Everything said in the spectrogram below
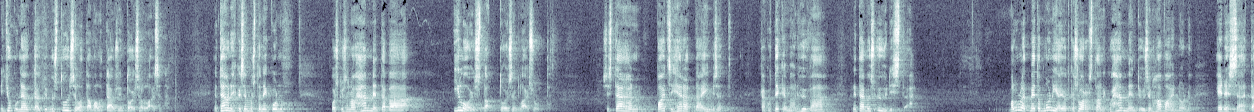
niin joku näyttäytyy myös toisella tavalla täysin toisenlaisena. Ja tämä on ehkä semmoista niin kuin, voisiko sanoa hämmentävää iloista toisenlaisuutta. Siis tämähän paitsi herättää ihmiset ikään kuin tekemään hyvää, niin tämä myös yhdistää. Mä luulen, että meitä on monia, jotka suorastaan niin kuin hämmentyy sen havainnon edessä, että,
